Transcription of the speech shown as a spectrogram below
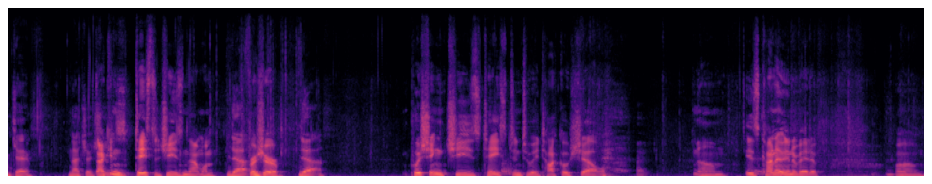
Okay, nacho cheese. I can taste the cheese in that one. Yeah. For sure. yeah. Pushing cheese taste into a taco shell um, is kind of innovative. Um,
